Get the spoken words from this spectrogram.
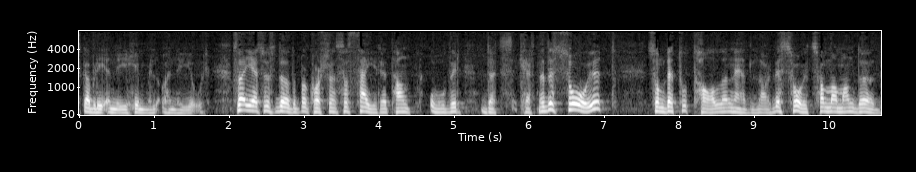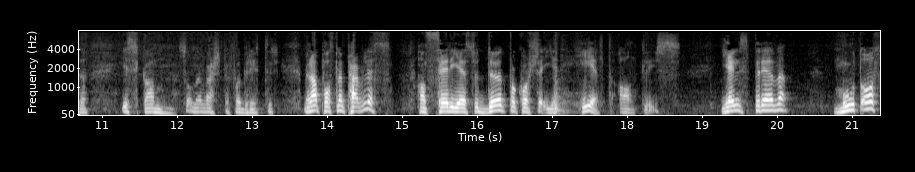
skal bli en ny himmel og en ny jord. Så da Jesus døde på korset, så seiret han over dødskreftene. Det så ut som det totale nederlag. Det så ut som om han døde i skam som den verste forbryter. Men apostelen Paulus han ser Jesu død på korset i et helt annet lys. Gjeldsbrevet mot oss,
